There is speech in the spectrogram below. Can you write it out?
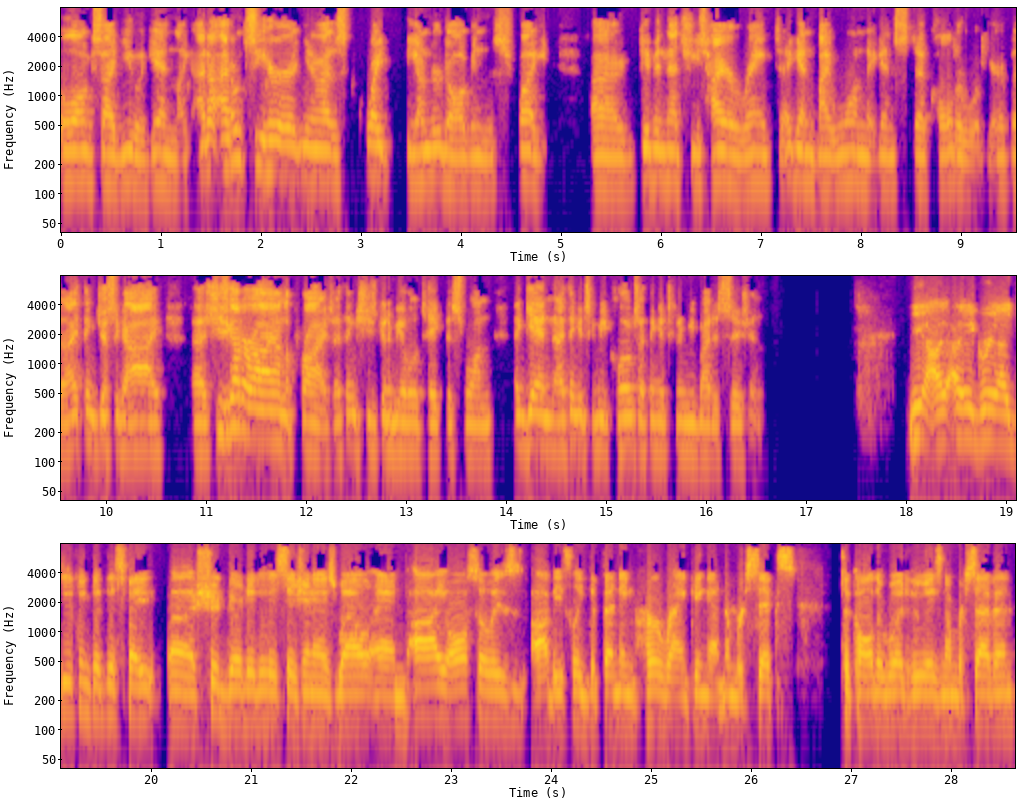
alongside you again. Like I don't, I don't see her, you know, as quite the underdog in this fight uh, given that she's higher ranked again by one against uh, Calderwood here. But I think Jessica Eye, uh, she's got her eye on the prize. I think she's going to be able to take this one. Again, I think it's going to be close. I think it's going to be by decision. Yeah, I, I, agree. I do think that this fight uh, should go to the decision as well. And Eye also is obviously defending her ranking at number six to Calderwood, who is number seven.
